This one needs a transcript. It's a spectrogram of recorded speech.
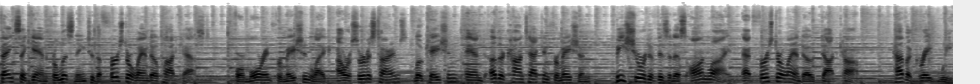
Thanks again for listening to the First Orlando podcast. For more information like our service times, location, and other contact information, be sure to visit us online at firstorlando.com. Have a great week.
